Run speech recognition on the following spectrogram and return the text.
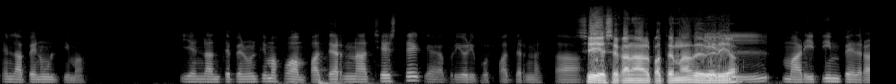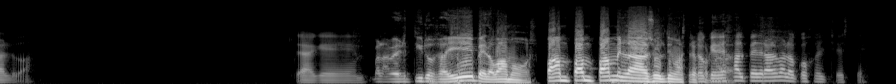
en la penúltima. Y en la antepenúltima juegan Paterna Cheste, que a priori pues Paterna está. Sí, ese canal Paterna y debería. el Maritim Pedralba. O sea que. Van a haber tiros ahí, pero vamos. Pam, pam, pam en las últimas tres Lo que deja el Pedralba lo coge el Cheste.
